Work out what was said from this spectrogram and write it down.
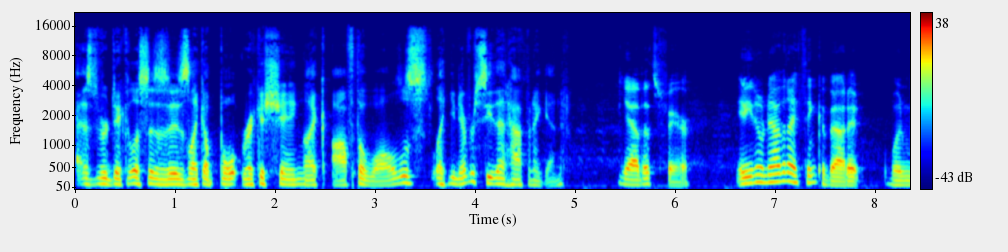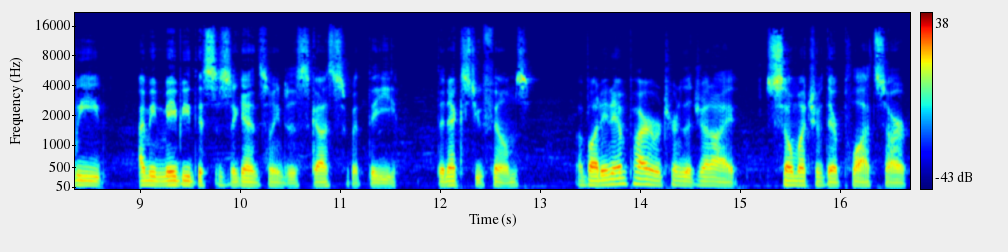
as ridiculous as it is like a bolt ricocheting like off the walls. Like you never see that happen again. Yeah, that's fair. And you know, now that I think about it, when we, I mean, maybe this is again something to discuss with the the next two films, but in Empire and Return of the Jedi, so much of their plots are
